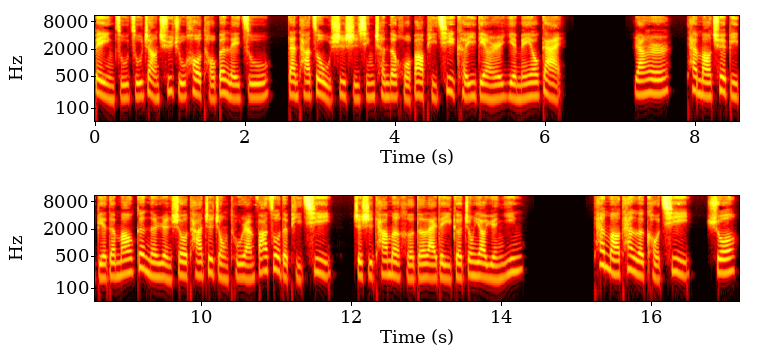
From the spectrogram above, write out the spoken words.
被影族族长驱逐后投奔雷族。”但他做武士时形成的火爆脾气可一点儿也没有改。然而，炭毛却比别的猫更能忍受他这种突然发作的脾气，这是他们合得来的一个重要原因。炭毛叹了口气，说：“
